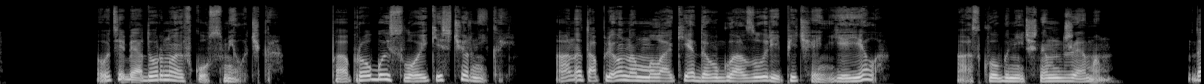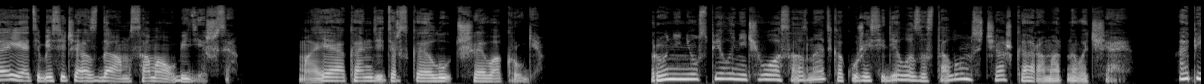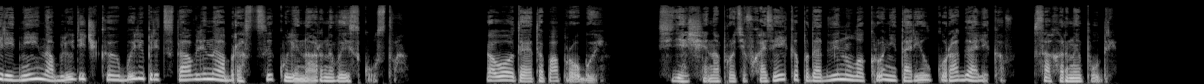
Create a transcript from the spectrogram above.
У тебя дурной вкус, милочка. Попробуй слойки с черникой. А на топленом молоке да в глазури печенье ела? А с клубничным джемом? Да я тебе сейчас дам, сама убедишься. Моя кондитерская лучшая в округе. Рони не успела ничего осознать, как уже сидела за столом с чашкой ароматного чая а перед ней на блюдечках были представлены образцы кулинарного искусства. «Вот это попробуй». Сидящая напротив хозяйка пододвинула к Роне тарелку рогаликов в сахарной пудре.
